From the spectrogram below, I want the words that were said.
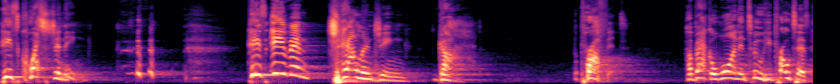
He's questioning. He's even challenging God. The prophet. Habakkuk 1 and 2, he protests,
